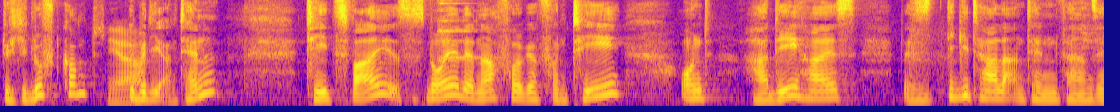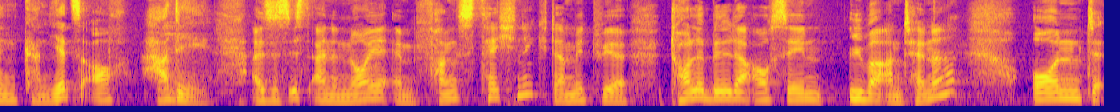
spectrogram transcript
durch die Luft kommt, ja. über die Antenne. T2 ist das neue, der Nachfolger von T. Und HD heißt, das digitale Antennenfernsehen kann jetzt auch HD. Also es ist eine neue Empfangstechnik, damit wir tolle Bilder auch sehen über Antenne. Und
